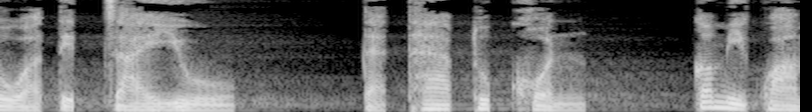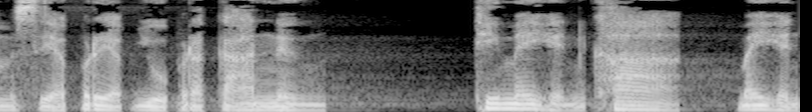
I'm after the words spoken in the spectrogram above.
ตัวติดใจอยู่ แต่แทบทุกคน ก็มีความเสียเปรียบอยู่ประการหนึ่ง ที่ไม่เห็นค่าไม่เห็น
